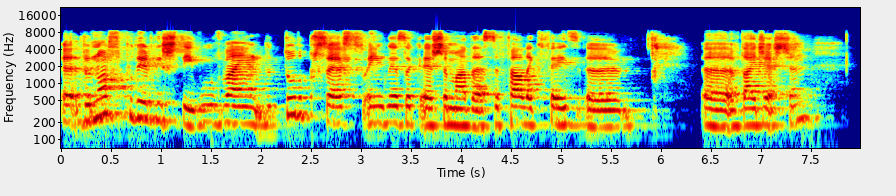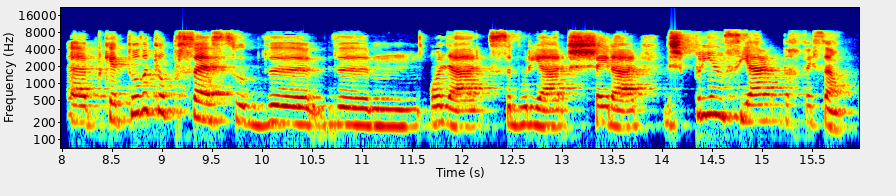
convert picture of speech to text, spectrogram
uh, do nosso poder digestivo vem de todo o processo, em inglês é chamada cephalic phase uh, uh, of digestion, porque é todo aquele processo de, de um, olhar, saborear, cheirar, de experienciar da refeição.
